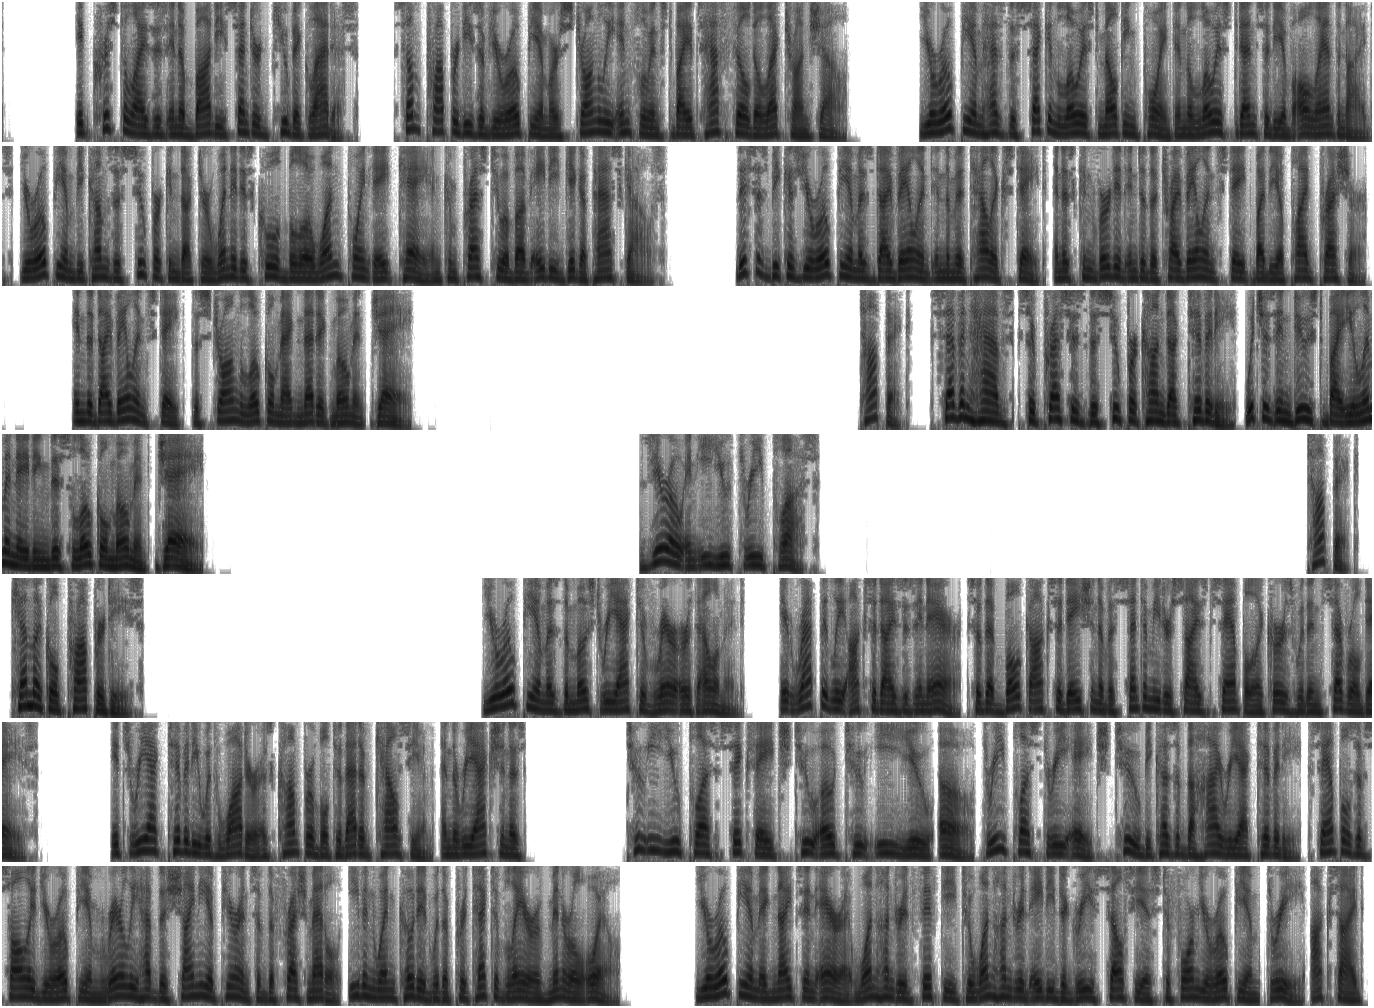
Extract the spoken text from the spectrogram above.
It crystallizes in a body-centered cubic lattice. Some properties of europium are strongly influenced by its half-filled electron shell. Europium has the second lowest melting point and the lowest density of all lanthanides. Europium becomes a superconductor when it is cooled below 1.8 K and compressed to above 80 gigapascals. This is because europium is divalent in the metallic state, and is converted into the trivalent state by the applied pressure. In the divalent state, the strong local magnetic moment J 7 halves suppresses the superconductivity, which is induced by eliminating this local moment J 0 in EU3+. Chemical properties Europium is the most reactive rare earth element. It rapidly oxidizes in air, so that bulk oxidation of a centimeter-sized sample occurs within several days. Its reactivity with water is comparable to that of calcium, and the reaction is 2 EU plus 6 H2O2 EU O 3 plus 3 H2 Because of the high reactivity, samples of solid europium rarely have the shiny appearance of the fresh metal, even when coated with a protective layer of mineral oil. Europium ignites in air at 150 to 180 degrees Celsius to form europium oxide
